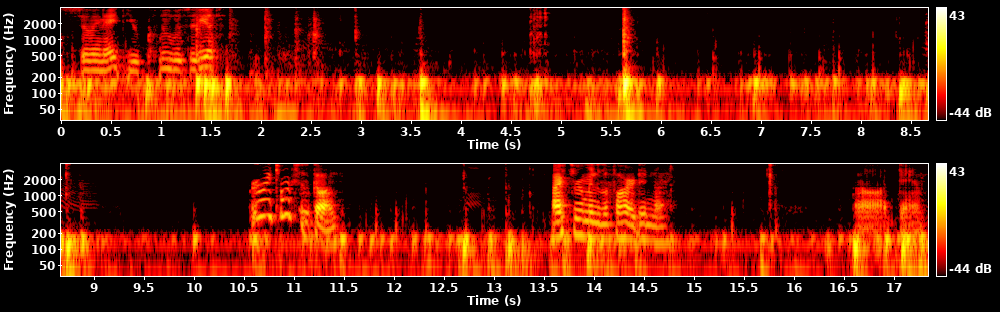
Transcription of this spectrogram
Silly Nate, you clueless idiot. My torches gone? I threw him into the fire, didn't I? Aw, oh, damn.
